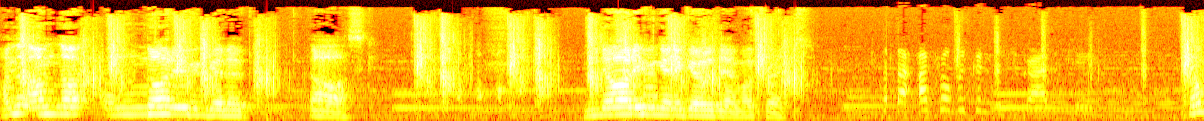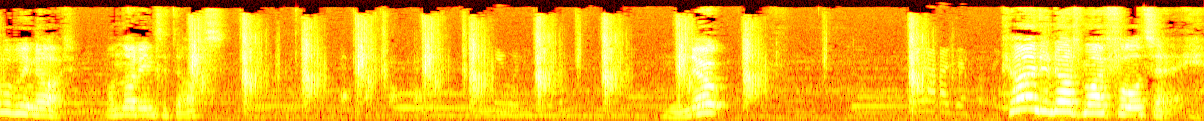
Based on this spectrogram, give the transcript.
I'm not, I'm not. I'm not even gonna ask. Not even gonna go there, my friend. I probably couldn't describe it to you. Probably not. I'm not into ducks. See what's given. Nope. Yeah, I definitely. Kinda not my forte.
